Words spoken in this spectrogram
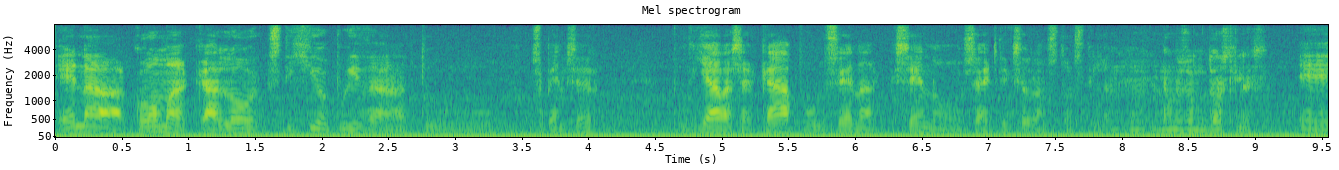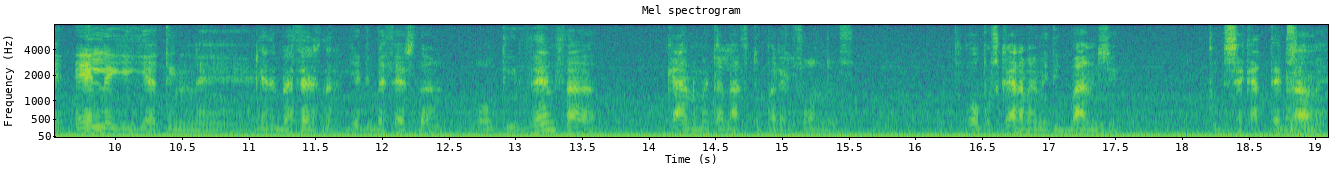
Ένα ακόμα καλό στοιχείο που είδα του Spencer που διάβασα κάπου σε ένα ξένο site, δεν ξέρω αν στο στείλα, Νομίζω μου το έστειλες ε, έλεγε για την, ε, για την Bethesda. για την Bethesda ότι δεν θα κάνουμε τα λάθη του παρελθόντος όπως κάναμε με την Bungie που του εκατέψαμε. Μπράβο.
